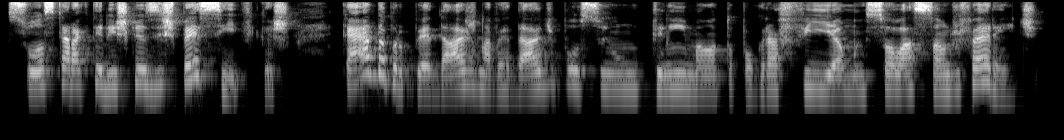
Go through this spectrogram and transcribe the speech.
suas características específicas. Cada propriedade, na verdade, possui um clima, uma topografia, uma insolação diferente.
